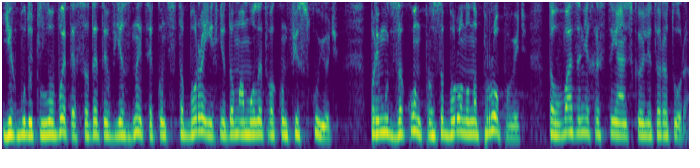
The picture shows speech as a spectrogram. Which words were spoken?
Їх будуть ловити, садити в в'язниці, концтабори, їхні дома молитва конфіскують, приймуть закон про заборону на проповідь та увезення християнської літератури.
